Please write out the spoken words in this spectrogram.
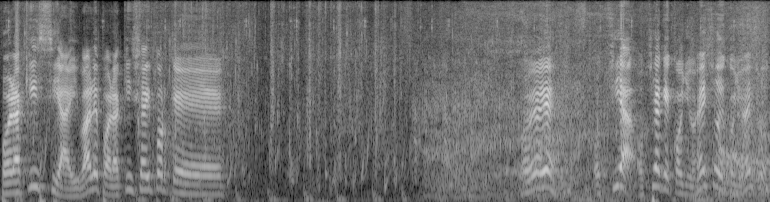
Por aquí sí hay, ¿vale? Por aquí sí hay porque... Oye, oye Hostia, hostia, ¿qué coño es eso? ¿Qué coño es eso?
